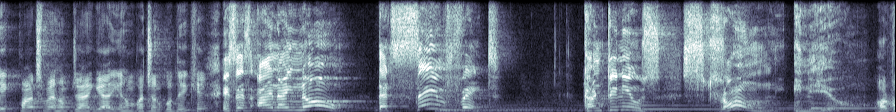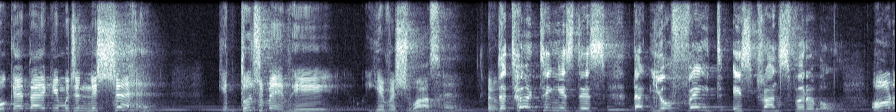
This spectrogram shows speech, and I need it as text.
1:5 में हम जाएँगे। आइए हम वचन को देखें। It says I know that same faith continues strong in you. और वो कहता है कि मुझे निश्चय है कि तुझ में भी ये विश्वास है। The third thing is this that your faith is transferable. और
